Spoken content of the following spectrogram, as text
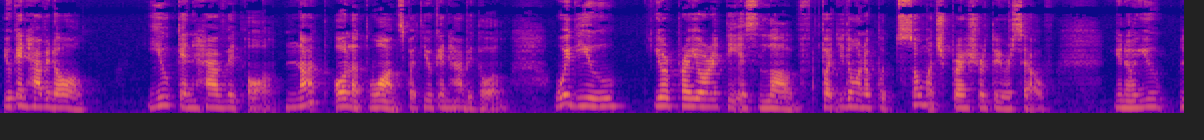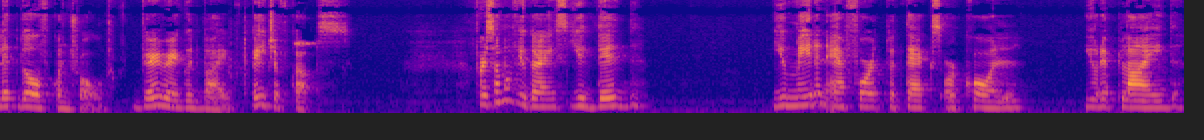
you can have it all. You can have it all. Not all at once, but you can have it all. With you, your priority is love, but you don't want to put so much pressure to yourself. You know, you let go of control. Very, very good vibe. Page of Cups. For some of you guys, you did, you made an effort to text or call. You replied.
